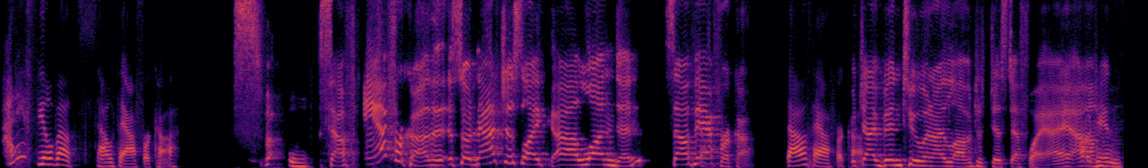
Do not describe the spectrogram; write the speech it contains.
how do you feel about South Africa? South Africa. So not just like uh, London, South Africa. South Africa, which I've been to and I loved. Just FYI. Oh, um, oh, James,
